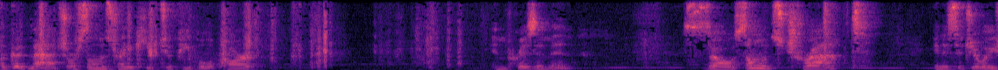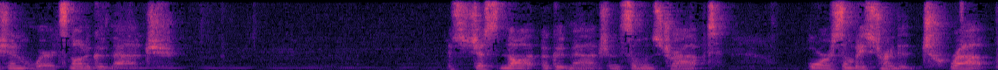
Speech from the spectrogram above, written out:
a good match, or someone's trying to keep two people apart. Imprisonment. So someone's trapped in a situation where it's not a good match. It's just not a good match, and someone's trapped. Or somebody's trying to trap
